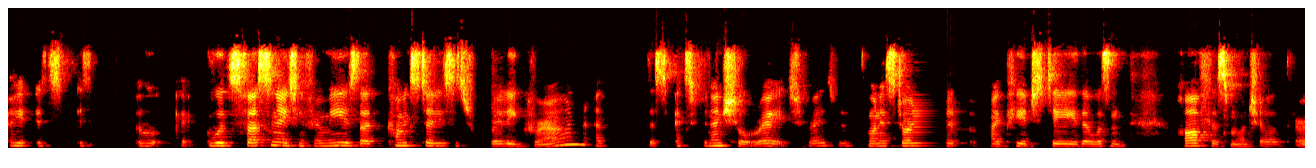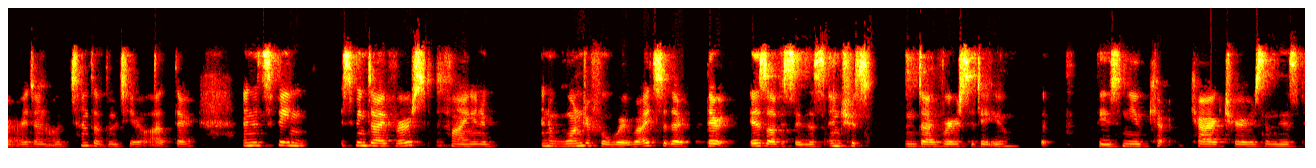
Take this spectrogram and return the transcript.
It's, it's what's fascinating for me is that comic studies has really grown at this exponential rate, right? When I started my PhD, there wasn't half as much out there. I don't know, a tenth of the material out there, and it's been it's been diversifying in a in a wonderful way, right? So there there is obviously this interest in diversity with these new characters and these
